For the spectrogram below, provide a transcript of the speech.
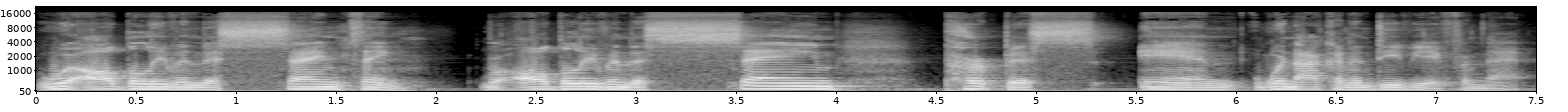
We're all believing the same thing. We're all believing the same purpose, and we're not going to deviate from that.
